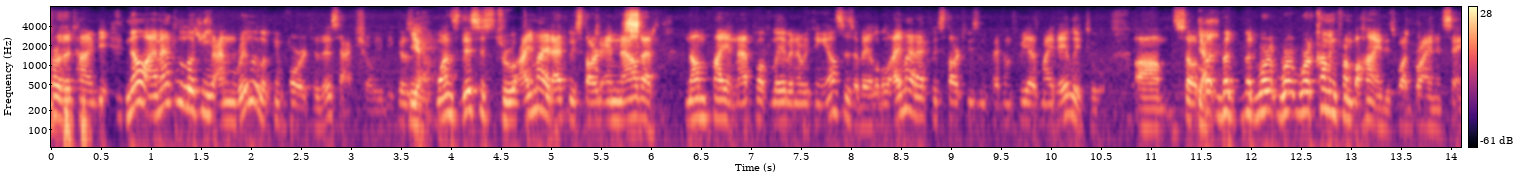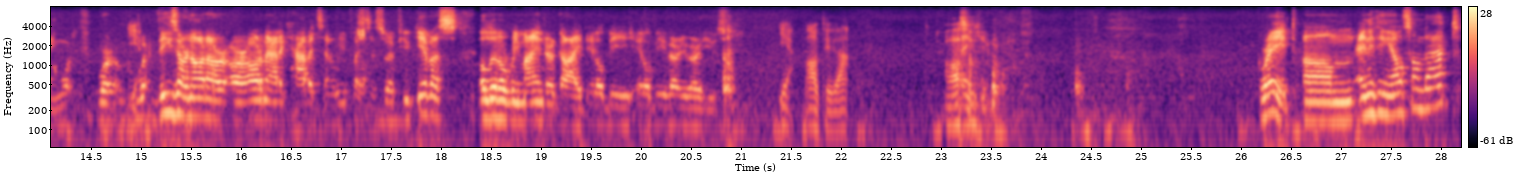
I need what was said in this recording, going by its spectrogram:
for the time being. No, I'm actually looking. I'm really looking forward to this actually because Yeah. once this is true, I might actually start. And now that NumPy and Matplotlib and everything else is available, I might actually start using Python 3 as my daily tool. Um, so, Yeah. but but, but we're, we're, we're coming from behind, is what Brian is saying. We're, we're, Yeah. we're- these are not our, our automatic habits and reflexes. So if you give us a little reminder guide, it'll be it'll be very very useful. Yeah, I'll do that. Awesome. Thank you. Great. Um, anything else on that?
